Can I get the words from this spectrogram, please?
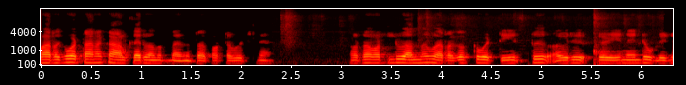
വിറക് വെട്ടാനൊക്കെ ആൾക്കാർ വന്നിട്ടുണ്ടായിരുന്നു കേട്ടോ തൊട്ട വീട്ടിൽ തൊട്ട വീട്ടിൽ വന്ന് വിറകൊക്കെ വെട്ടിയിട്ട് അവർ കഴിയുന്നതിന്റെ ഉള്ളിൽ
